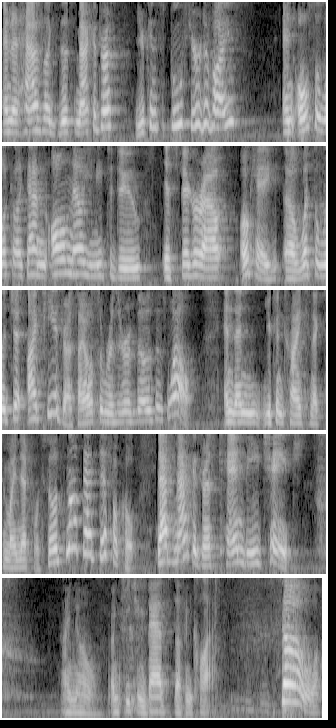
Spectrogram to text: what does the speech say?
and it has like this MAC address. You can spoof your device and also look like that. And all now you need to do is figure out, okay, uh, what's a legit IP address? I also reserve those as well. And then you can try and connect to my network. So it's not that difficult. That MAC address can be changed. I know, I'm teaching bad stuff in class. So,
